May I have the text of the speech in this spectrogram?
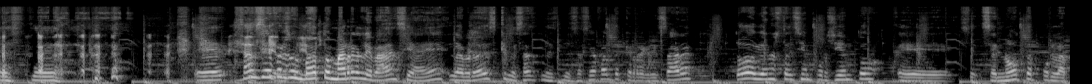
este, eh, Jefferson va a tomar relevancia, ¿eh? La verdad es que les, les, hacía falta que regresara. Todavía no está al 100%. Eh, se, se nota por la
